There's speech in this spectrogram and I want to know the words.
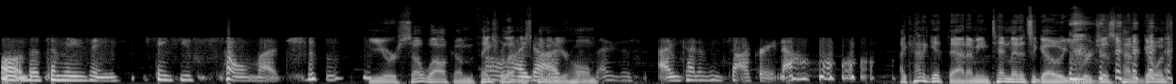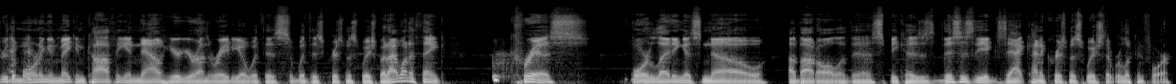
Oh, that's amazing. Thank you so much. You're so welcome. Thanks for oh letting my us come into your home. I'm just, I'm kind of in shock right now. I kind of get that. I mean, ten minutes ago you were just kind of going through the morning and making coffee, and now here you're on the radio with this with this Christmas wish. But I want to thank Chris for letting us know about all of this because this is the exact kind of Christmas wish that we're looking for.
